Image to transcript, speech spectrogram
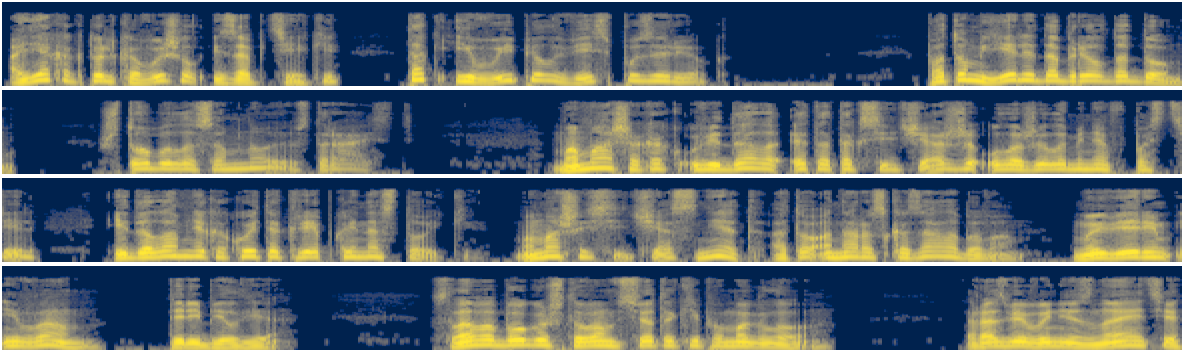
А я, как только вышел из аптеки, так и выпил весь пузырек. Потом еле добрел до дому. Что было со мною, страсть? Мамаша, как увидала это, так сейчас же уложила меня в постель и дала мне какой-то крепкой настойки. Мамаши сейчас нет, а то она рассказала бы вам. Мы верим и вам, — перебил я. Слава богу, что вам все-таки помогло. Разве вы не знаете,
